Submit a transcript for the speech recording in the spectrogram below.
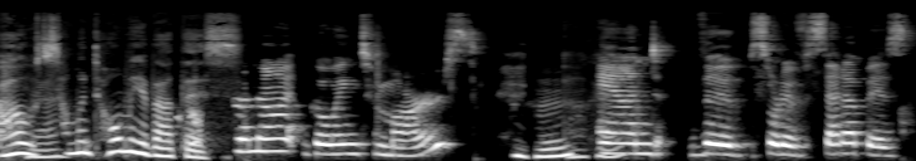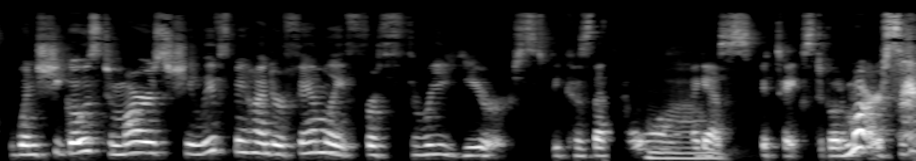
Oh, yeah. someone told me about this. not going to Mars. Mm-hmm. Okay. And the sort of setup is when she goes to Mars, she leaves behind her family for three years because that's how long wow. I guess it takes to go to Mars.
